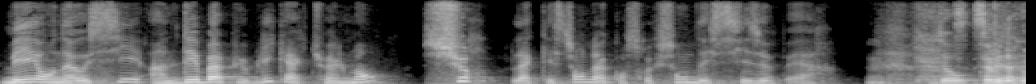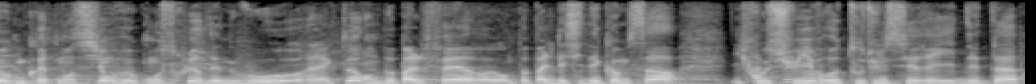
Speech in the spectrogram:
Mais on a aussi un débat public actuellement sur la question de la construction des 6 EPR. Mm. Donc, Ça veut dire que euh, concrètement, si on veut construire des nouveaux réacteurs, on ne peut pas le faire, euh, on ne peut pas le décider comme ça. Il faut Absolument. suivre toute une série d'étapes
